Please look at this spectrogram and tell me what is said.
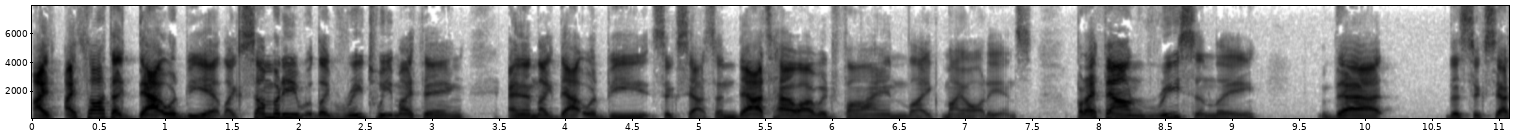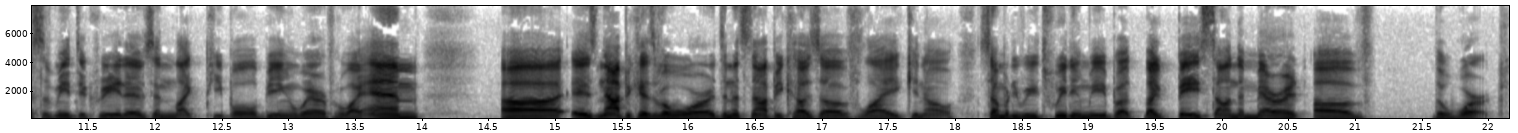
I I thought that that would be it. Like somebody would like retweet my thing and then like that would be success and that's how I would find like my audience. But I found recently that the success of Meet the Creatives and like people being aware of who I am uh, is not because of awards and it's not because of like you know somebody retweeting me, but like based on the merit of the work.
